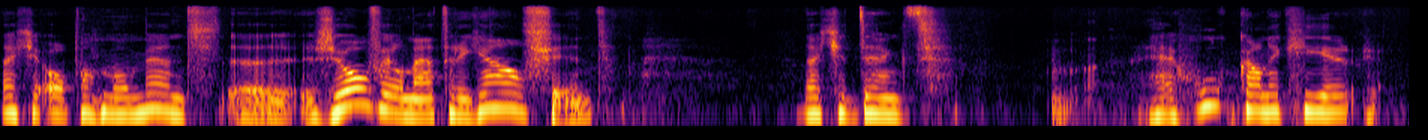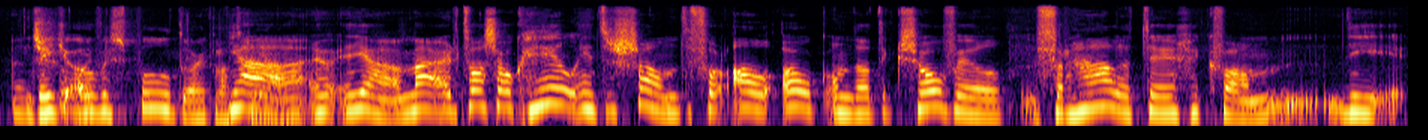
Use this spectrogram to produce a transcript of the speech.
dat je op een moment uh, zoveel materiaal vindt dat je denkt: hè, hoe kan ik hier. Een beetje soort... overspoeld door het materiaal. Ja, eh, ja, maar het was ook heel interessant. Vooral ook omdat ik zoveel verhalen tegenkwam die,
